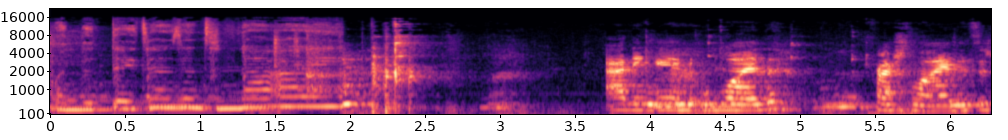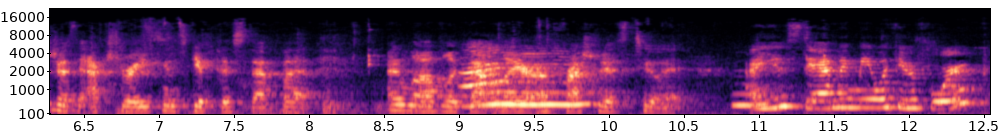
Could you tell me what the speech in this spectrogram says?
When the day turns into night. Adding in one fresh lime. This is just extra, you can skip this step, but I love like that layer of freshness to it. Are you stabbing me with your fork?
